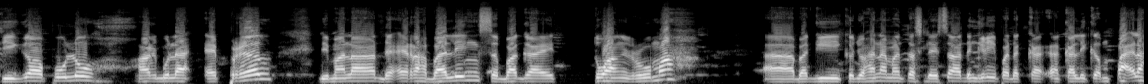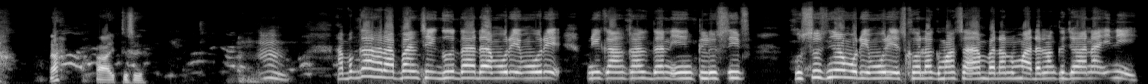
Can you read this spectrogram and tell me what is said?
30 hari bulan April di mana daerah Baling sebagai tuan rumah uh, bagi kejohanan mentas desa negeri pada uh, kali keempat lah. Nah, ha, itu saja. Hmm. Apakah harapan cikgu terhadap murid-murid pendidikan khas dan inklusif khususnya murid-murid sekolah kebangsaan Padang Lumak dalam kejohanan ini?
